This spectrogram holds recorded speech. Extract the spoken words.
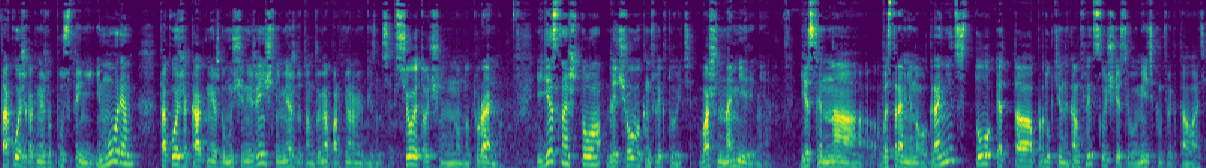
такой же, как между пустыней и морем, такой же, как между мужчиной и женщиной, между там двумя партнерами в бизнесе. Все это очень ну, натурально. Единственное, что для чего вы конфликтуете, ваше намерение. Если на выстраивание новых границ, то это продуктивный конфликт в случае, если вы умеете конфликтовать.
